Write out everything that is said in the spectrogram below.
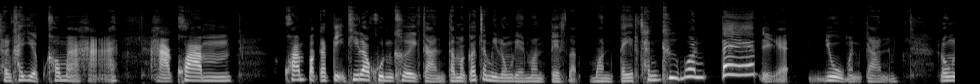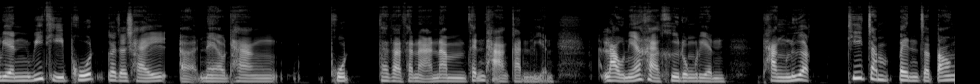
ฉันขยับเข้ามาหา หาความ ความปกติที่เราคุ้นเคยกัน แต่มันก็จะมีโรงเรียนมอนเตสแบบมอนเตสฉันคือมอนเตสอย่างเงี้ยอยู่เหมือนกัน โรงเรียนวิถีพุทธก็จะใช้แนวทางพุทธศาสนานำเส้นทางการเรียน เหล่านี้ค่ะคือโรงเรียนทางเลือกที่จำเป็นจะต้อง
